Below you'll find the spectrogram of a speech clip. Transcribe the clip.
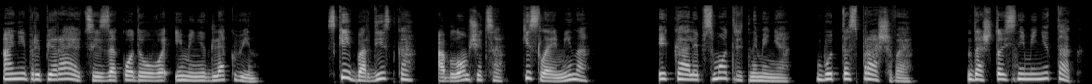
Они припираются из-за кодового имени для Квин. Скейтбордистка, обломщица, кислая мина. И Калиб смотрит на меня, будто спрашивая, да что с ними не так?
